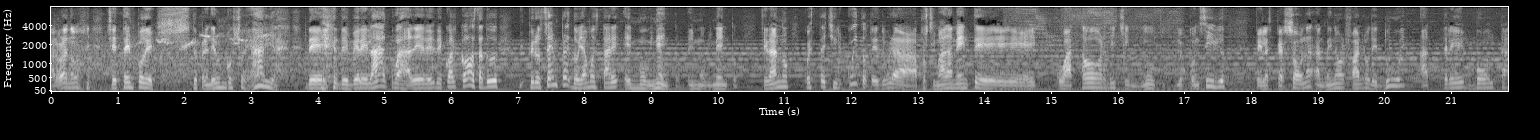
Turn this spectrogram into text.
Allora no, c'è tempo de prendere un goccio de aria, de bere l'acqua, de qualcosa, tu, però sempre dobbiamo stare in movimento, in movimento. Saranno, questo circuito te dura aproximadamente 14 minuti. Lo consiglio per le persone almeno farlo de 2 a 3 volte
